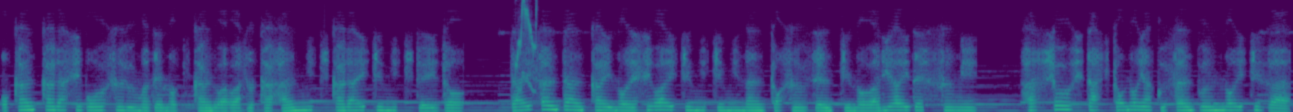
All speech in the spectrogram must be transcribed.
おかんから死亡するまでの期間はわずか半日から1日程度。第3段階の壊死は1日になんと数センチの割合で進み、発症した人の約3分の1が、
